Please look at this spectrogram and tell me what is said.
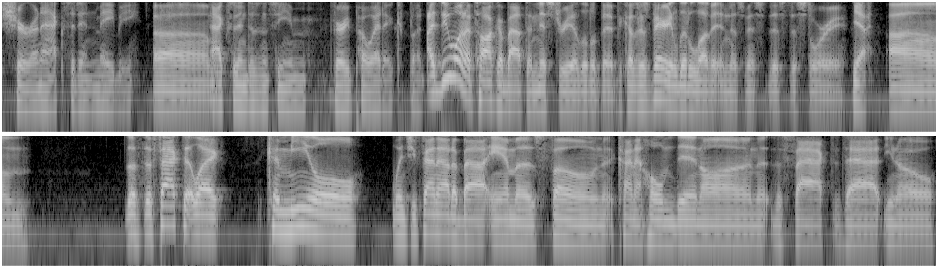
sure an accident. Maybe um, accident doesn't seem very poetic, but I do want to talk about the mystery a little bit because there's very little of it in this this this story. yeah, um, the the fact that like Camille, when she found out about Amma's phone, kind of homed in on the fact that you know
